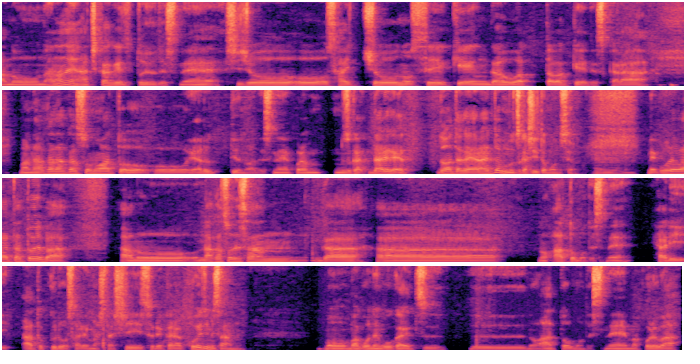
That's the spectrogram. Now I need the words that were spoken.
あの、7年8ヶ月というですね、史上最長の政権が終わったわけですから、まあ、なかなかその後やるっていうのはですね、これは難誰が、どなたがやられても難しいと思うんですよ。うん、で、これは例えば、あの、中曽根さんが、あの後もですね、やはり後苦労されましたし、それから小泉さんも、まあ、5年5ヶ月の後もですね、まあ、これは、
